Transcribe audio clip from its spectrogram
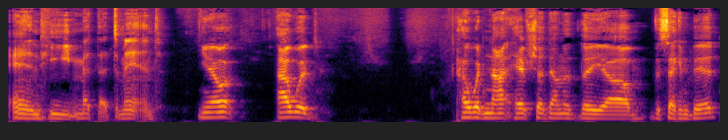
and he met that demand. You know. I would, I would not have shut down the the, uh, the second bid.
